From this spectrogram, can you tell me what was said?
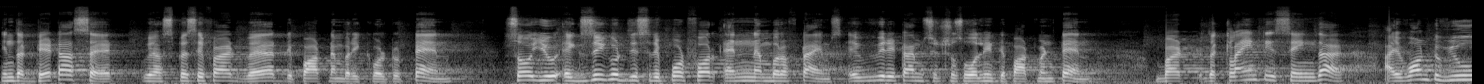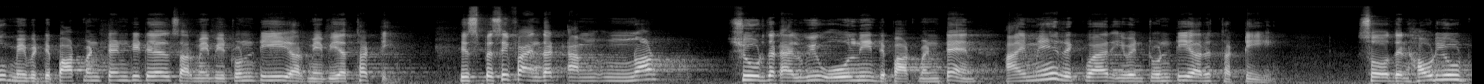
In the data set, we have specified where depart number equal to 10 so, you execute this report for n number of times, every time it shows only department 10, but the client is saying that I want to view maybe department 10 details or maybe 20 or maybe a 30. He is specifying that I am not sure that I will view only department 10, I may require even 20 or 30. So, then how do you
